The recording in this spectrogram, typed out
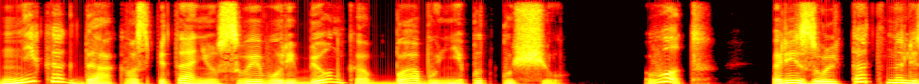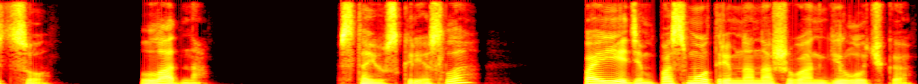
Никогда к воспитанию своего ребенка бабу не подпущу. Вот, Результат налицо. Ладно. Встаю с кресла. Поедем, посмотрим на нашего ангелочка.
